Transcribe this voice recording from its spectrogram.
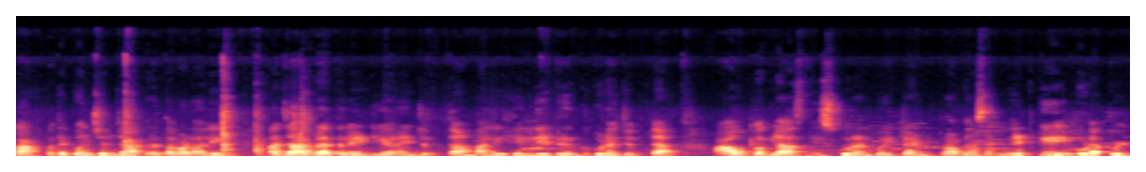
కాకపోతే కొంచెం జాగ్రత్త పడాలి. ఆ జాగ్రత్తలు ఏంటియో నేను చెప్తా మళ్ళీ హెల్దీ డ్రింక్ కూడా చెప్తా. ఆ ఒక గ్లాస్ తీసుకురనుకో ఇట్లాంటి ప్రాబ్లమ్స్ అన్నిటికీ కూడా ఫుల్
